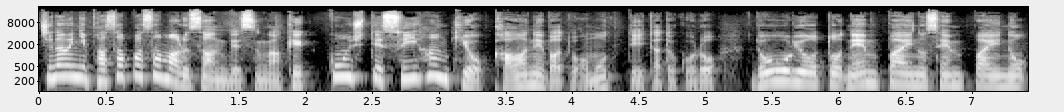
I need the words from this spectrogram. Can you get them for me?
ちなみにパサパサ丸さんですが、結婚して炊飯器を買わねばと思っていたところ、同僚と年配の先輩の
